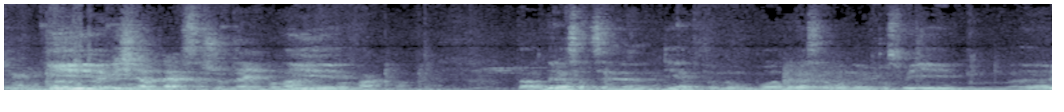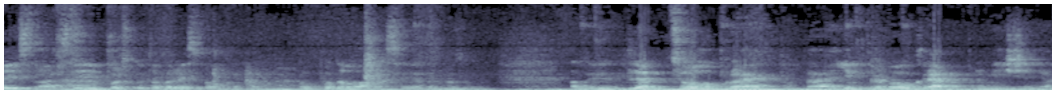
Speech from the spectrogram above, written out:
діяльність. І- І приміщена адреса, щоб в неї була І- по факту. Та адреса це ні, ну, бо адреса вони по своїй реєстрації Ага. польського товариства вони там ну, подавалися, я так розумію. Але для цього проекту та, їм треба окреме приміщення,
